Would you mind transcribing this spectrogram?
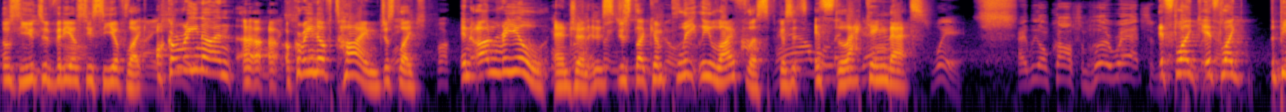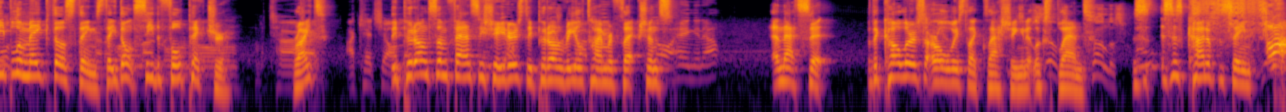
those YouTube videos you see of like Ocarina and uh, uh, Ocarina of Time, just like an Unreal Engine, and it's just like completely lifeless because it's it's lacking that. Hey, we gonna call some hood rats. It's like it's like the people who make those things they don't see the full picture, right? They put on some fancy shaders, they put on real time reflections, and that's it. But the colors are always like clashing, and it looks bland. This is, this is kind of the same. Ah!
